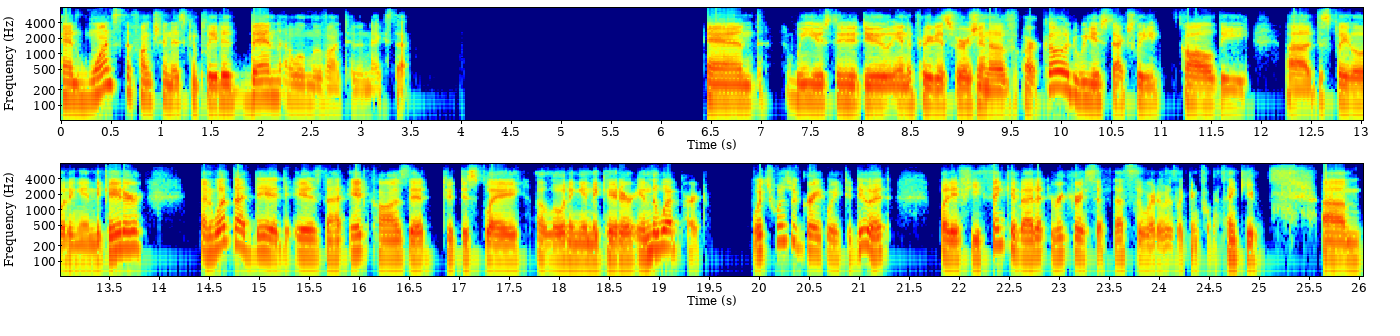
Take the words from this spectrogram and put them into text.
And once the function is completed, then I will move on to the next step. And we used to do in a previous version of our code, we used to actually call the uh, display loading indicator. And what that did is that it caused it to display a loading indicator in the web part which was a great way to do it. But if you think about it, recursive, that's the word I was looking for. Thank you. Um,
